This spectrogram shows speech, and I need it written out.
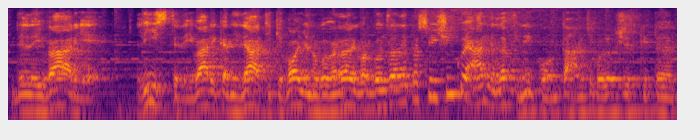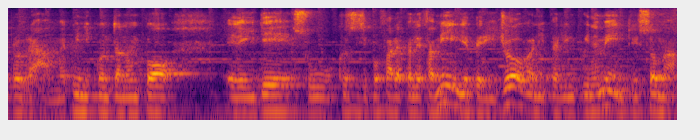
delle varie liste dei vari candidati che vogliono governare Gorgonzola nei prossimi cinque anni, alla fine conta anche quello che c'è scritto nel programma e quindi contano un po' e le idee su cosa si può fare per le famiglie, per i giovani, per l'inquinamento, insomma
